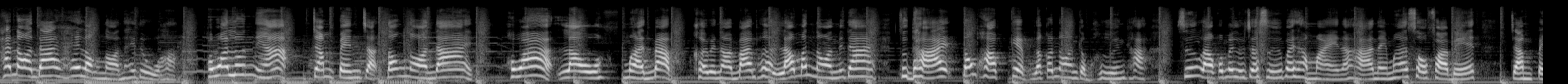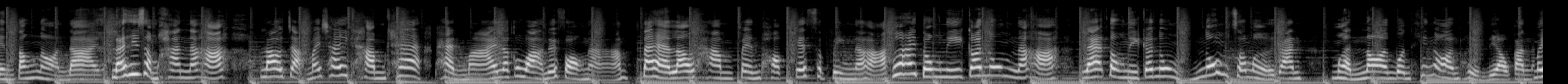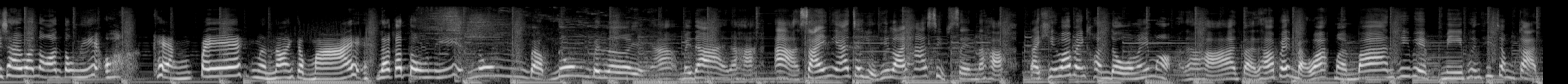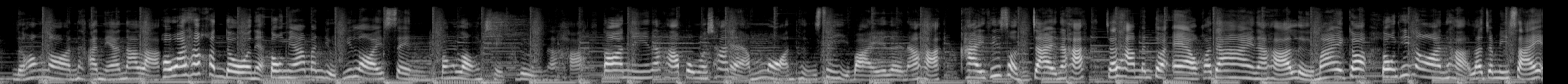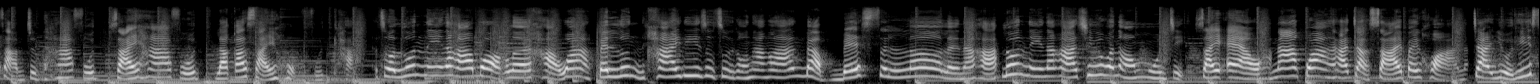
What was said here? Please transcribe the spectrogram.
ถ้านอนได้ให้ลองนอนให้ดูค่ะ เพราะว่ารุ่นเนี้ยจำเป็นจะต้องนอนได้ เพราะว่าเราเหมือนแบบเคยไปนอนบ้านเพื่อนแล้วมันนอนไม่ได้ สุดท้ายต้องพับเก็บแล้วก็นอนกับพื้นค่ะ ซึ่งเราก็ไม่รู้จะซื้อไปทำไมนะคะ ในเมื่อโซฟาเบส จำเป็นต้องนอนได้ และที่สำคัญนะคะ เราจะไม่ใช่ทำแค่แผ่นไม้แล้วก็วางด้วยฟองน้ำแต่เราทำเป็นพ็อกเก็ตสปริงนะคะ เพื่อให้ตรงนี้ก็นุ่มนะคะ และตรงนี้ก็นุ่มนุ่มเสมอกันเหมือนนอนบนที่นอนผืนเดียวกัน ไม่ใช่ว่านอนตรงนี้โอ้แข็งเป๊กเหมือนนอนกับไม้ แล้วก็ตรงนี้นุ่ม แบบนุ่มไปเลยอย่างเงี้ยไม่ได้นะคะอ่าไซส์เนี้ยจะอยู่ที่ 150 เซนนะคะ แต่คิดว่าเป็นคอนโดไม่เหมาะนะคะ แต่ถ้าเป็นแบบว่าเหมือนบ้านที่แบบมีพื้นที่จำกัดหรือห้องนอนอันเนี้ยน่ารัก เพราะว่าถ้าคอนโดเนี่ยตรงเนี้ยมันอยู่ที่ 100 เซนต้องลองเช็คดูนะคะ ตอนนี้นะคะโปรโมชั่นแถมหมอนถึง 4 ใบเลยนะคะ ใครที่สนใจนะคะ จะทำเป็นตัว L ก็ได้นะคะ หรือไม่ก็ตรงที่นอนค่ะ เราจะมีไซส์ 3.5 ฟุต ไซส์ 5 ฟุต แล้วก็ไซส์ 6 ฟุตค่ะ ส่วนรุ่นนี้นะคะบอกเลยค่ะว่าเป็นรุ่นขายดีสุดๆ ของทางร้านแบบ best seller เลยนะคะ รุ่นนี้นะคะ ชื่อว่าน้องมูจิไซส์ L หน้ากว้างนะคะ จากซ้ายไปขวาจะอยู่ที่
